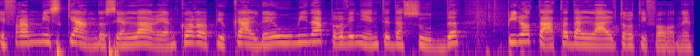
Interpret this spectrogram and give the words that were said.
e frammischiandosi all'aria ancora più calda e umida proveniente da sud, pilotata dall'altro tifone.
